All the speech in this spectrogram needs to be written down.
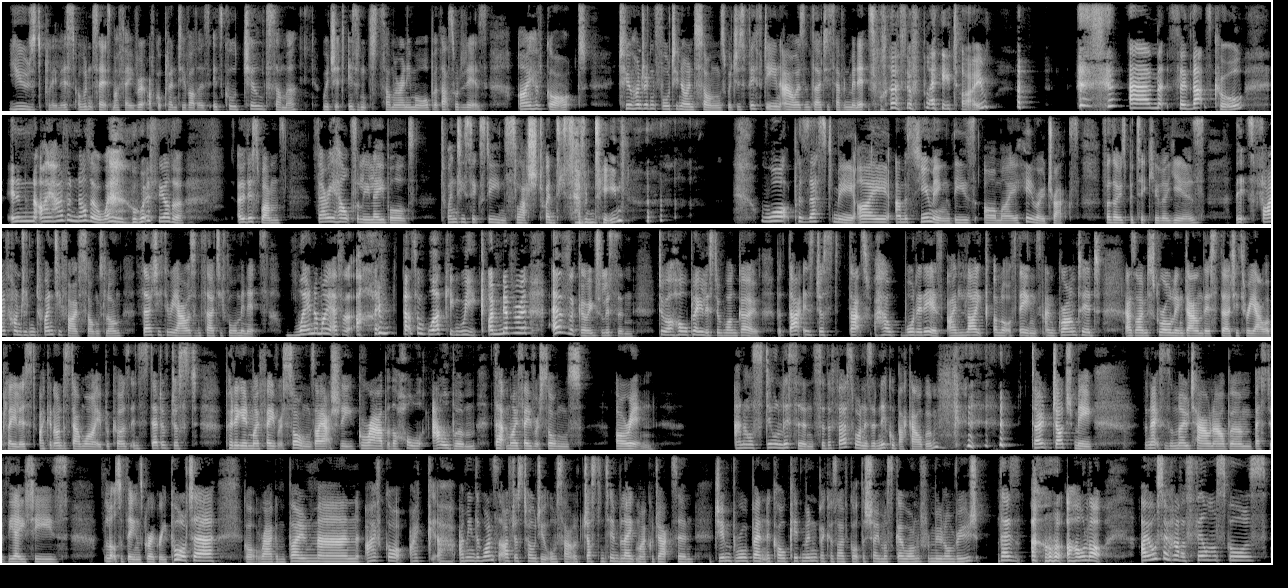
used playlist, I wouldn't say it's my favorite. I've got plenty of others. It's called Chilled Summer, which it isn't summer anymore, but that's what it is. I have got 249 songs, which is 15 hours and 37 minutes worth of playtime. um, so that's cool. And I have another. Where, where's the other? Oh, this one's very helpfully labeled 2016 slash 2017. what possessed me? I am assuming these are my hero tracks for those particular years. It's 525 songs long, 33 hours and 34 minutes. When am I ever? I'm, that's a working week. I'm never ever going to listen to a whole playlist in one go. But that is just, that's how, what it is. I like a lot of things. And granted, as I'm scrolling down this 33 hour playlist, I can understand why, because instead of just putting in my favorite songs, I actually grab the whole album that my favorite songs are in and I'll still listen. So the first one is a Nickelback album. Don't judge me. The next is a Motown album, Best of the 80s. Lots of things. Gregory Porter, got Rag and Bone Man. I've got, I, uh, I mean, the ones that I've just told you all sound Justin Timberlake, Michael Jackson, Jim Broadbent, Nicole Kidman, because I've got The Show Must Go On from Moulin Rouge. There's a whole lot. I also have a film scores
